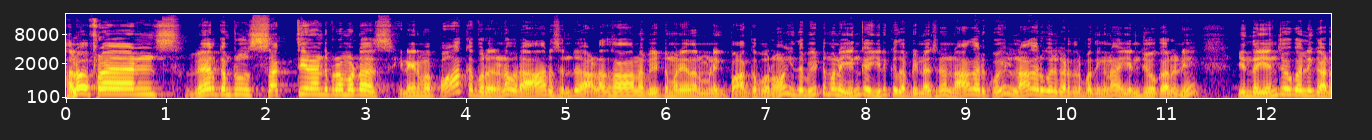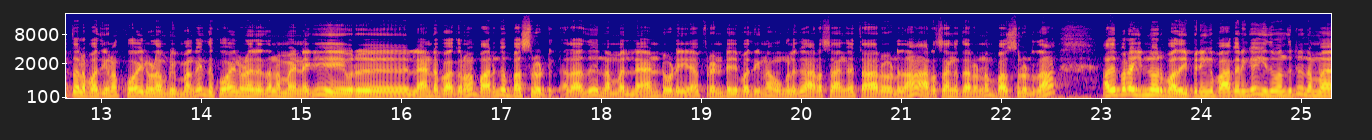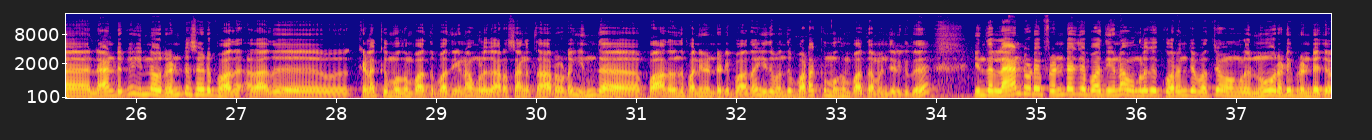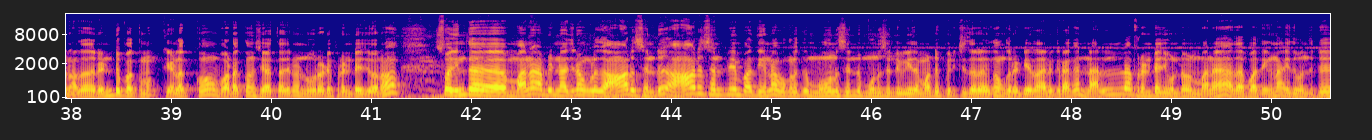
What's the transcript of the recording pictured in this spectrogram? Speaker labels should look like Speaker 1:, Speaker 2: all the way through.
Speaker 1: Hello friends welcome to Sakthi நாண்டு promoters இன்னைக்கு நம்ம பார்க்க போகிறதுனா ஒரு ஆறு சென்று அழகான வீட்டு மனையை தான் நம்ம இன்றைக்கி பார்க்க போகிறோம் இந்த வீட்டு மனை எங்கே இருக்குது அப்படின்னாச்சுன்னா நாகர்கோயில் நாகர்கோயிலுக்கு இடத்துல பார்த்தீங்கன்னா என்ஜிஓ காலனி. இந்த என்ஜிஓ காலனிக்கு அடுத்தால பார்த்தீங்கன்னா கோயில் வளம் அப்படிம்பாங்க. இந்த கோயில் வளையில் தான் நம்ம இன்றைக்கி ஒரு லேண்டை பார்க்குறோம் பாருங்கள் பஸ் ரோட்டு அதாவது நம்ம லேண்டோடைய ஃப்ரண்டேஜ் பார்த்தீங்கன்னா உங்களுக்கு அரசாங்க தார் ரோடு தான் அரசாங்க தார் ரோடுனா பஸ் ரோடு தான். அதே போல் இன்னொரு பாதை. இப்போ நீங்கள் பார்க்குறீங்க இது வந்துட்டு நம்ம லேண்டுக்கு இன்னும் ரெண்டு சைடு பாதை. அதாவது கிழக்கு முகம் பார்த்து பார்த்தீங்கன்னா உங்களுக்கு அரசாங்க தார் ரோடு இந்த பாதை வந்து பன்னிரெண்டு அடி பாதை. இது வந்து வடக்கு முகம் பார்த்து அமைஞ்சிருக்குது. இந்த லேண்டோடைய ஃப்ரண்டேஜை பார்த்தீங்கன்னா உங்களுக்கு குறைஞ்சபட்சம் உங்களுக்கு நூறு அடி ஃப்ரண்டேஜ் வரும். அதாவது ரெண்டு பக்கமும் கிழக்கும் வடக்கும் சேர்த்தாச்சுன்னா நூறு அடி ஃப்ரண்டேஜ் வரும். ஸோ இந்த மனை அப்படின்னாச்சுன்னா உங்களுக்கு ஆறு சென்ட் ஆறு சென்ட்லேயும் பார்த்தீங்கன்னா உங்களுக்கு மூணு சென்ட் மூணு சென்ட் வீதம் மட்டும் பிரித்து தரதுக்கு அவங்க ரெடியாக தான் இருக்கிறாங்க. நல்ல ஃப்ரண்டேஜ் கொண்ட மனை. அதை பார்த்தீங்கன்னா இது வந்துட்டு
